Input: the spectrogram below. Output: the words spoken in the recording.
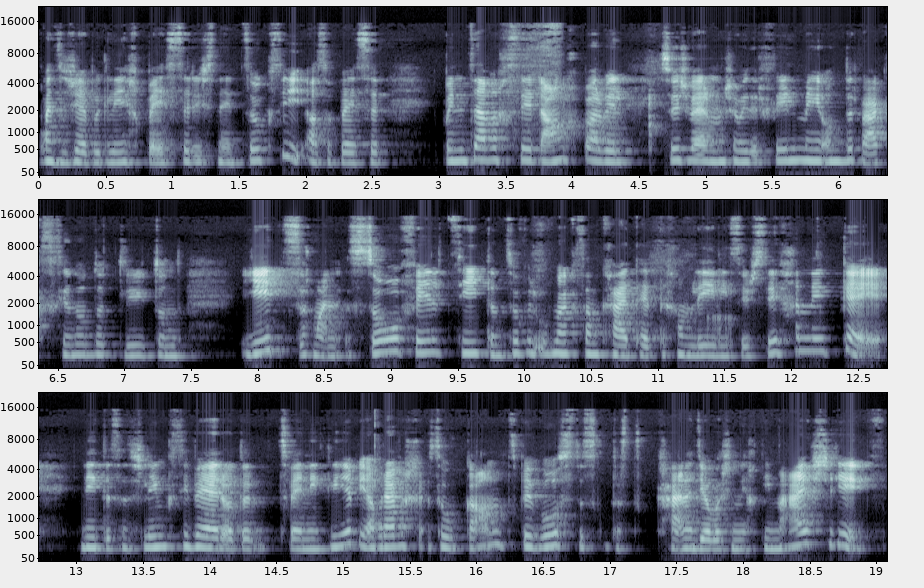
es ist eben gleich besser, ist es nicht so gewesen. Also besser, ich bin jetzt einfach sehr dankbar, weil sonst wären wir schon wieder viel mehr unterwegs gewesen unter die Leute. Und jetzt, ich meine, so viel Zeit und so viel Aufmerksamkeit hätte ich am Levi sonst sicher nicht gegeben. Nicht, dass es schlimm gewesen wäre oder zu wenig Liebe, aber einfach so ganz bewusst, das, das kennen ja wahrscheinlich die meisten jetzt,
